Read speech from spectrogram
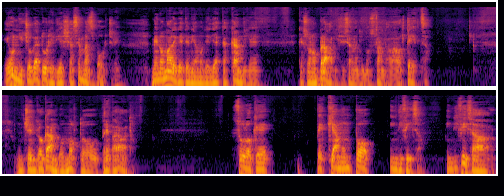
e ogni giocatore riesce sempre a svolgere. Meno male che teniamo degli attaccanti che, che sono bravi, si stanno dimostrando all'altezza. Un centrocampo molto preparato. Solo che pecchiamo un po' in difesa. In difesa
